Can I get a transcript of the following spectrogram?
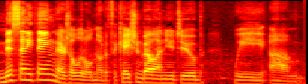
miss anything, there's a little notification bell on YouTube. We um,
